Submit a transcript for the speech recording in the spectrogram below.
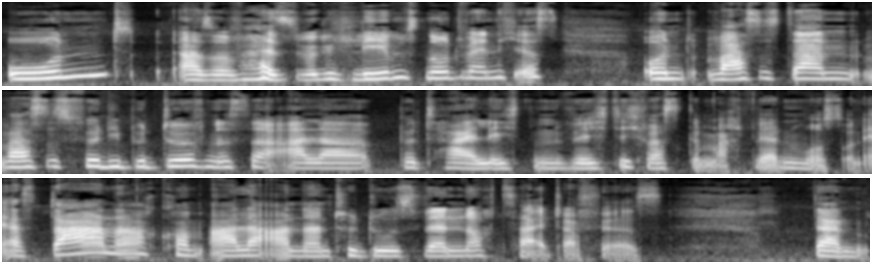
und, also weil es wirklich lebensnotwendig ist. und was ist dann, was ist für die Bedürfnisse aller Beteiligten wichtig, was gemacht werden muss. Und erst danach kommen alle anderen To-Dos, wenn noch Zeit dafür ist. Dann,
